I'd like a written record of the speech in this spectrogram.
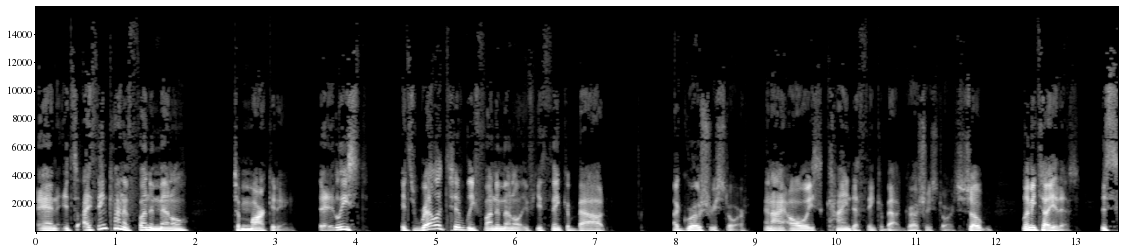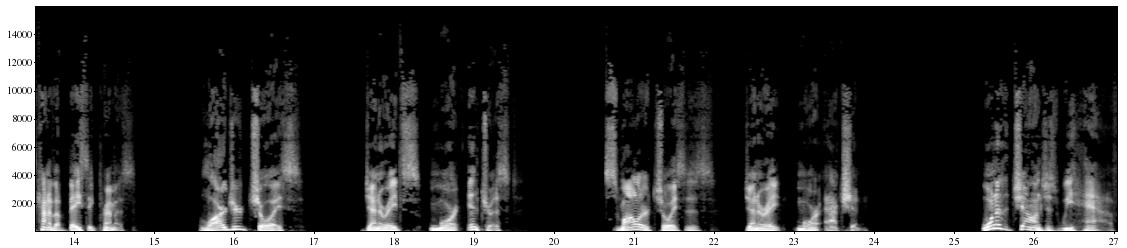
And it's, I think, kind of fundamental to marketing. At least it's relatively fundamental if you think about a grocery store. And I always kind of think about grocery stores. So let me tell you this this is kind of a basic premise. Larger choice generates more interest, smaller choices generate more action. One of the challenges we have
